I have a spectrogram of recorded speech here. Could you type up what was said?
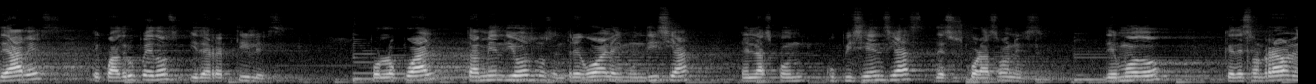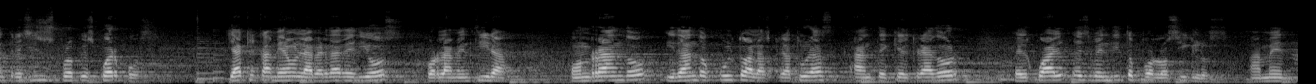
de aves, de cuadrúpedos y de reptiles. Por lo cual también Dios los entregó a la inmundicia en las concupiscencias de sus corazones, de modo que deshonraron entre sí sus propios cuerpos, ya que cambiaron la verdad de Dios por la mentira honrando y dando culto a las criaturas ante que el Creador, el cual es bendito por los siglos. Amén.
